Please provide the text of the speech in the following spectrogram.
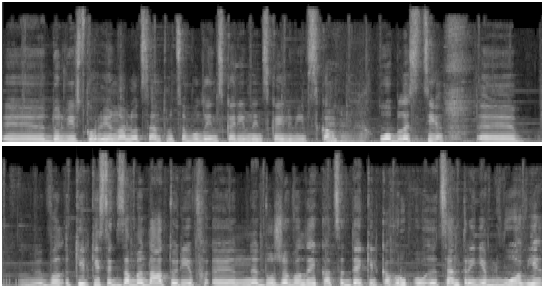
е, до Львівського регіонального центру. Це Волинська, Рівненська і Львівська області. Е, Кількість екзаменаторів е, не дуже велика. Це декілька груп. Центри є в Львові,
